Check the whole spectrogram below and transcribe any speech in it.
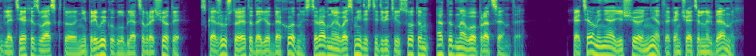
Для тех из вас, кто не привык углубляться в расчеты, скажу, что это дает доходность, равную 89 сотым от 1%. Хотя у меня еще нет окончательных данных,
